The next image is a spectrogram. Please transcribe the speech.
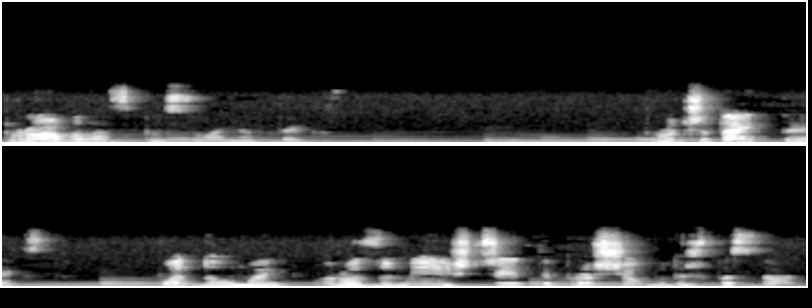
Правила списування тексту. Прочитай текст. Подумай, розумієш, чи ти про що будеш писати.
